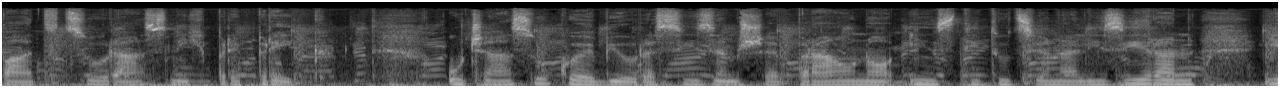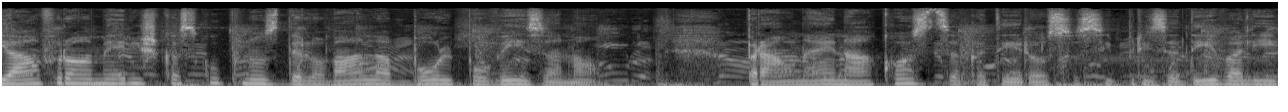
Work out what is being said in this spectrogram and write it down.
padcu rasnih preprek. V času, ko je bil rasizem še pravno institucionaliziran, je afroameriška skupnost delovala bolj povezano. Pravna enakost, za katero so si prizadevali,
